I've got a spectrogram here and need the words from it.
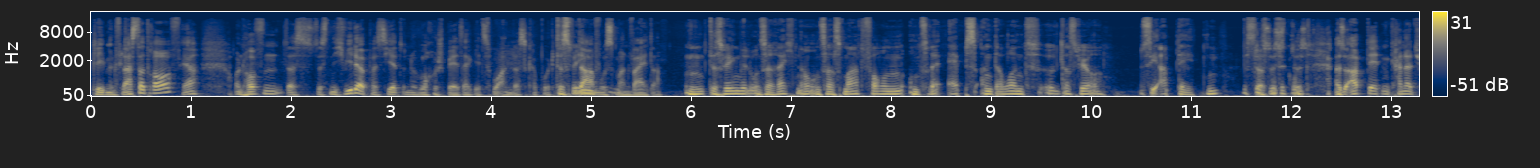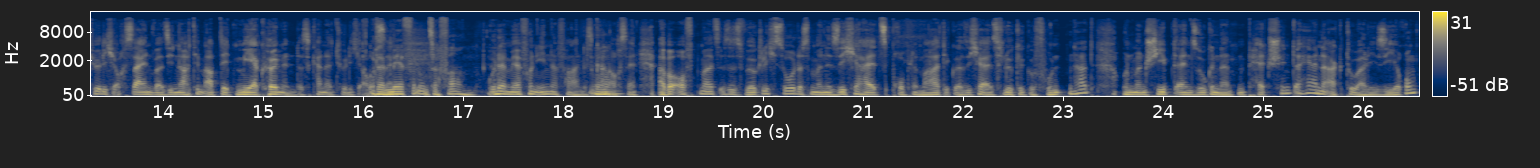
kleben ein Pflaster drauf ja, und hoffen, dass das nicht wieder passiert und eine Woche später geht es woanders kaputt. Deswegen, da muss man weiter. Mhm, deswegen will unser Rechner, unser Smartphone, unsere Apps andauernd, äh, dass wir sie updaten. Ist das, das ist der Grund? Das, also updaten kann natürlich auch sein, weil sie nach dem Update mehr können. Das kann natürlich auch Oder sein. Oder mehr von uns erfahren. Oder ja. mehr von ihnen erfahren. Das ja. kann auch sein. Aber oftmals ist es wirklich so, dass man eine Sicherheitsproblematik oder Sicherheitslücke gefunden hat und man schiebt einen sogenannten Patch hinterher, eine Aktualisierung,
